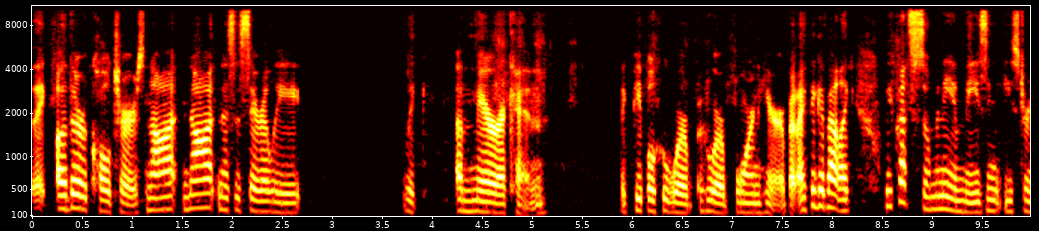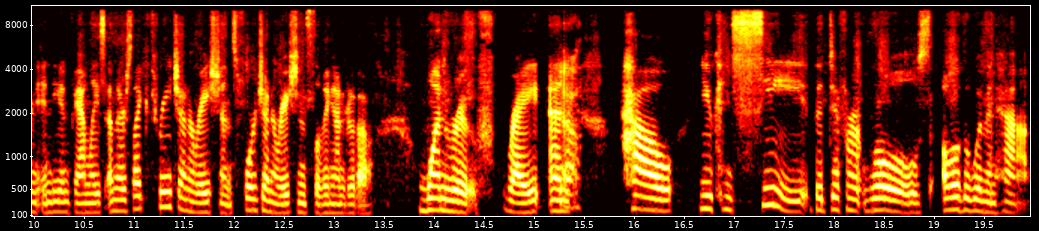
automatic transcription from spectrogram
like other cultures not not necessarily like american like people who were who are born here but i think about like we've got so many amazing eastern indian families and there's like three generations four generations living under the one roof right and Yeah. how you can see the different roles all the women have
